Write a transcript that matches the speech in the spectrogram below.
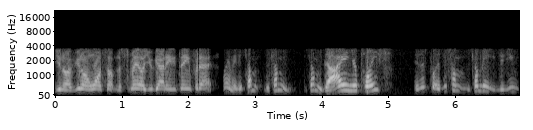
you know if you don't want something to smell, you got anything for that? Wait a minute. Did some did some something die in your place? Is this is this some somebody? Did you?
